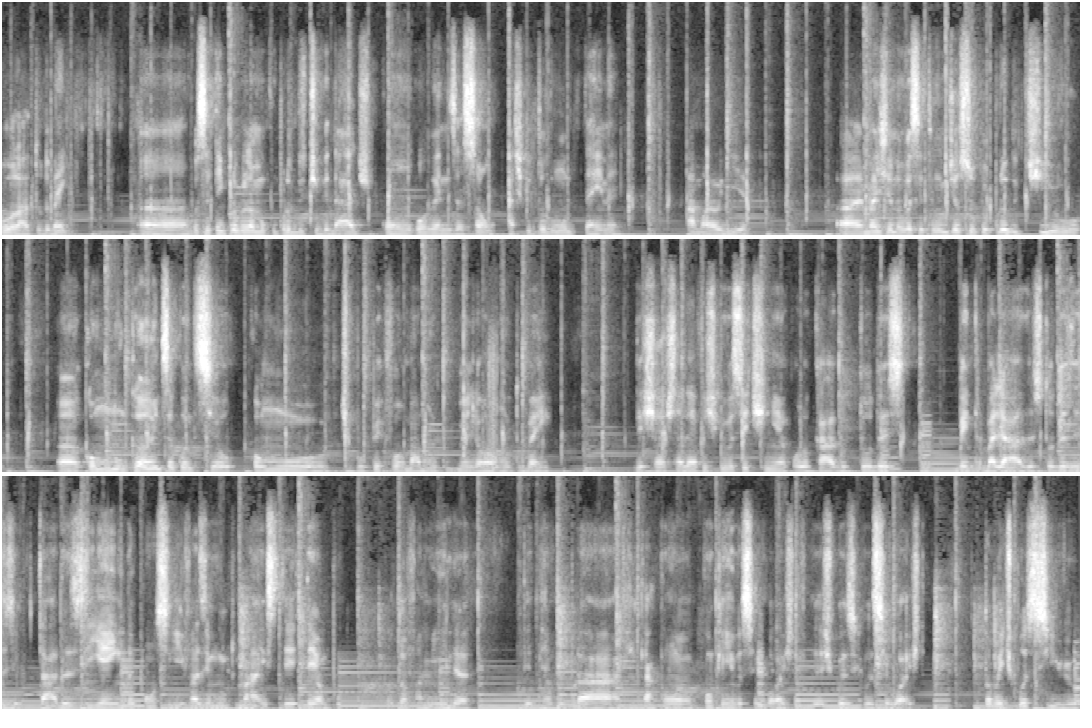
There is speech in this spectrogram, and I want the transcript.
Olá, tudo bem? Uh, você tem problema com produtividade, com organização? Acho que todo mundo tem, né? A maioria. Uh, imagina você ter um dia super produtivo, uh, como nunca antes aconteceu, como tipo performar muito melhor, muito bem, deixar as tarefas que você tinha colocado todas bem trabalhadas, todas executadas e ainda conseguir fazer muito mais, ter tempo com a tua família, ter tempo para ficar com, com quem você gosta, fazer as coisas que você gosta. Totalmente possível,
